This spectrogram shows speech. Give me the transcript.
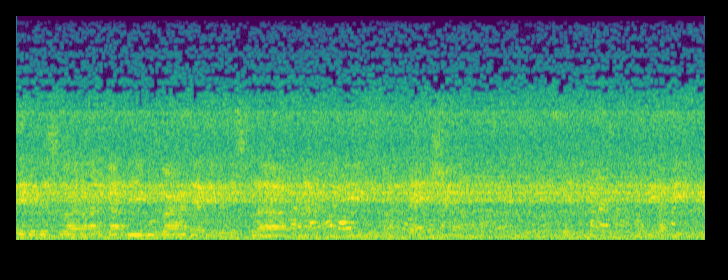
hati pintu sebelah kanan akan dibuka, hati-hati pintu sebelah kanan akan dibuka. Tension. Hati-hati.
